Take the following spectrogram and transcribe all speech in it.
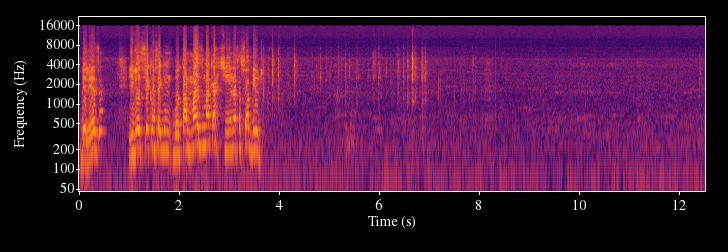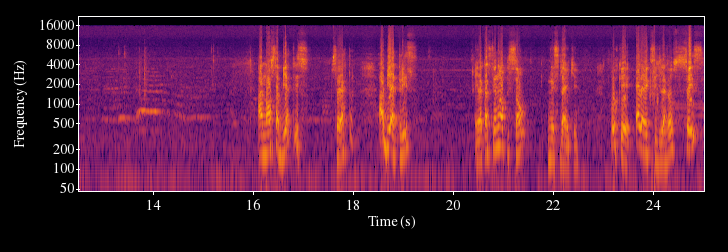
beleza? E você consegue botar mais uma cartinha nessa sua build. A nossa Beatriz, certo? A Beatriz, ela está sendo uma opção nesse deck. Porque ela é Exceed level 6,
